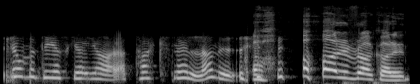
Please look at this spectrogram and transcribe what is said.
Ja, men det ska jag göra. Tack snälla ni. Ha det bra Karin.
